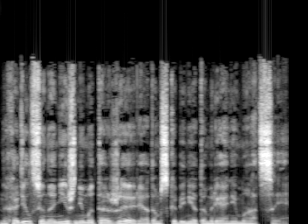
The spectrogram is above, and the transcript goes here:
находился на нижнем этаже рядом с кабинетом реанимации.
